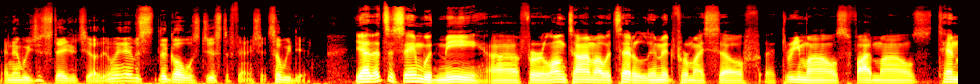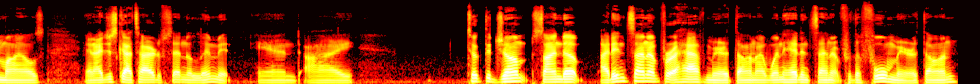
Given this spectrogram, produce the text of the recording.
and then we just stayed with each other. I mean, it was the goal was just to finish it, so we did. Yeah, that's the same with me. Uh, for a long time, I would set a limit for myself: at three miles, five miles, ten miles, and I just got tired of setting a limit, and I took the jump, signed up. I didn't sign up for a half marathon. I went ahead and signed up for the full marathon.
